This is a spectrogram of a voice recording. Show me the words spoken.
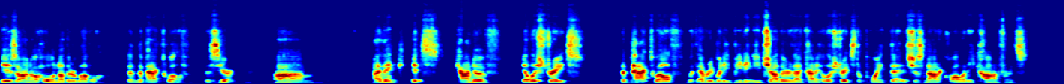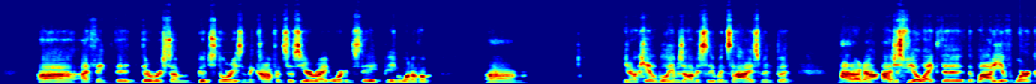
is on a whole nother level than the Pac 12 this year. Um, I think it's kind of illustrates the Pac 12 with everybody beating each other. That kind of illustrates the point that it's just not a quality conference. Uh, I think that there were some good stories in the conference this year, right? Oregon State being one of them. Um, you know, Caleb Williams obviously wins the Heisman, but I don't know. I just feel like the the body of work.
